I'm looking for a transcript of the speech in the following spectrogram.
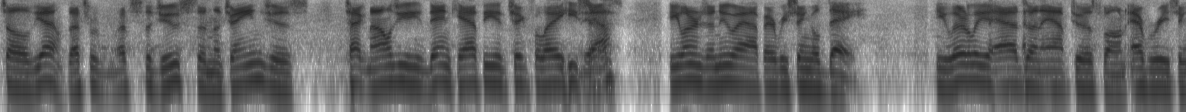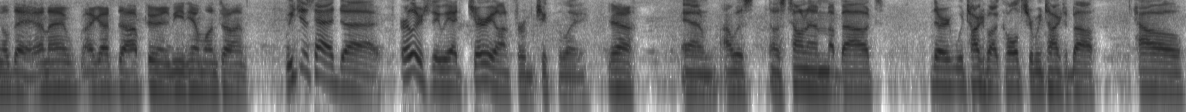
so yeah, that's that's the juice and the change is technology. Dan Cathy at Chick Fil A, he Yeah. says he learns a new app every single day. He literally adds an app to his phone every single day, and I I got the opportunity to meet him one time. we just had uh, earlier today. We had Carry on from Chick Fil A, Yeah, and I was I was telling him about there. We talked about culture. We talked about how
